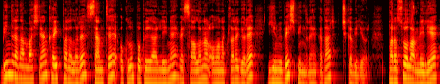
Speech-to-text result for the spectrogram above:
1000 liradan başlayan kayıt paraları semte, okulun popülerliğine ve sağlanan olanaklara göre 25 bin liraya kadar çıkabiliyor. Parası olan veliye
